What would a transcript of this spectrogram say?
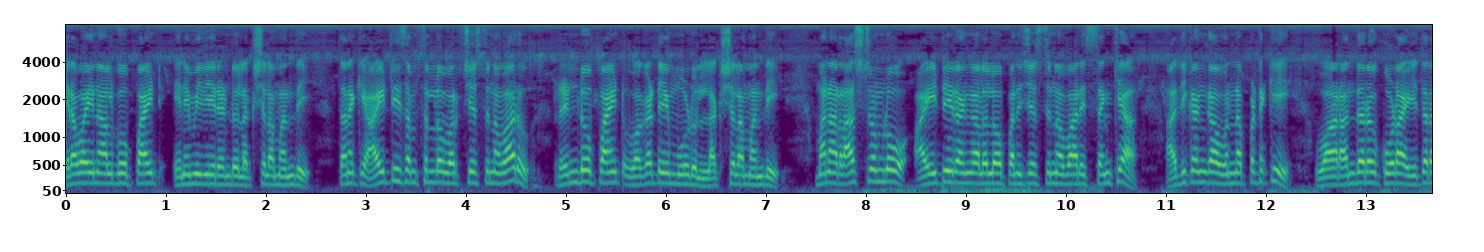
ఇరవై నాలుగు పాయింట్ ఎనిమిది రెండు లక్షల మంది. తనకి ఐటీ సంస్థల్లో వర్క్ చేస్తున్న వారు రెండు పాయింట్ ఒకటి మూడు లక్షల మంది. మన రాష్ట్రంలో ఐటీ రంగాలలో పనిచేస్తున్న వారి సంఖ్య అధికంగా ఉన్నప్పటికీ వారందరూ కూడా ఇతర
